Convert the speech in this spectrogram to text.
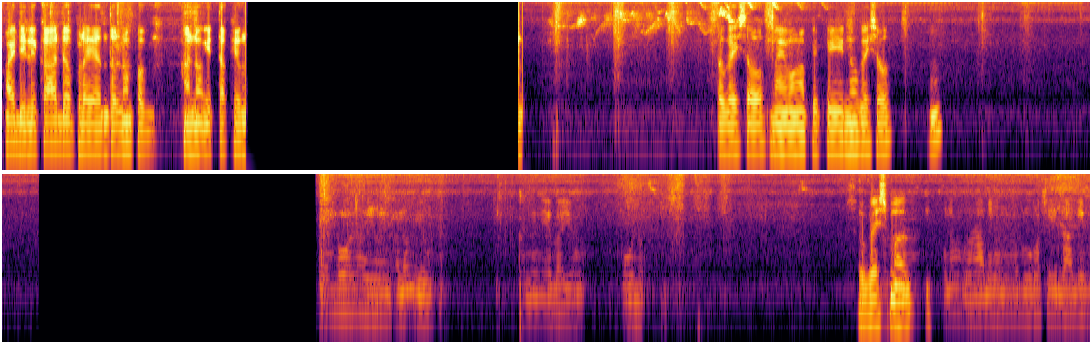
Ay, delikado pala yan tol pag ano itak yung So guys oh, may mga pipino guys oh. Lang yung, ano, yung, ano ba, yung puno. So guys, mag Ano, marami na mga bunga sa ilalim.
